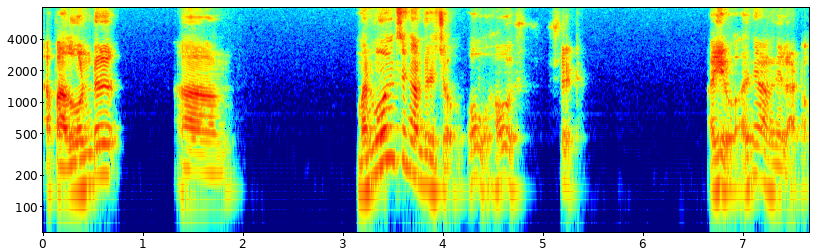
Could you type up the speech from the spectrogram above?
അപ്പൊ അതുകൊണ്ട് മൻമോഹൻ സിംഗ് അന്തരിച്ചോ? ഓ ഹോ ഷിറ്റ് അയ്യോ അത് ഞാൻ അറിഞ്ഞില്ല കേട്ടോ.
